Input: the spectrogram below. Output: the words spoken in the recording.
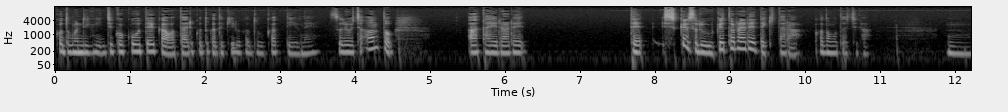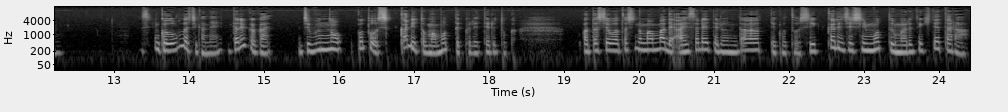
子供に自己肯定感を与えることができるかどうかっていうね。それをちゃんと与えられてしっかりそれを受け取られてきたら子供たちが。うん。子供たちがね誰かが自分のことをしっかりと守ってくれてるとか私は私のまんまで愛されてるんだってことをしっかり自信持って生まれてきてたら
